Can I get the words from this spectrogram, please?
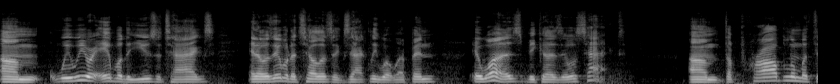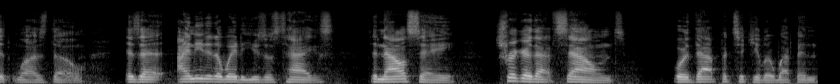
Um, we we were able to use the tags, and it was able to tell us exactly what weapon it was because it was tagged. Um, the problem with it was though is that I needed a way to use those tags to now say trigger that sound for that particular weapon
